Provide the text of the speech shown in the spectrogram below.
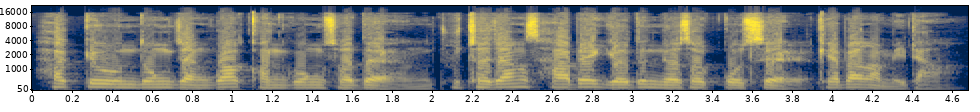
학교 운동장과 관공서 등 주차장 486곳을 개방합니다.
